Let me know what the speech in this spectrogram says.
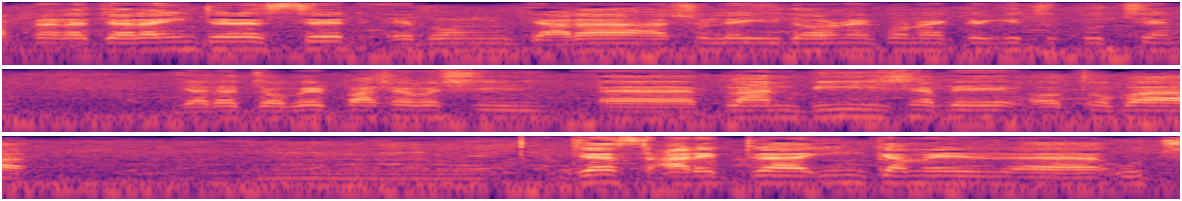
আপনারা যারা ইন্টারেস্টেড এবং যারা আসলে এই ধরনের কোনো একটা কিছু খুঁজছেন, যারা জবের পাশাপাশি প্ল্যান বি হিসাবে অথবা জাস্ট আরেকটা ইনকামের উৎস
